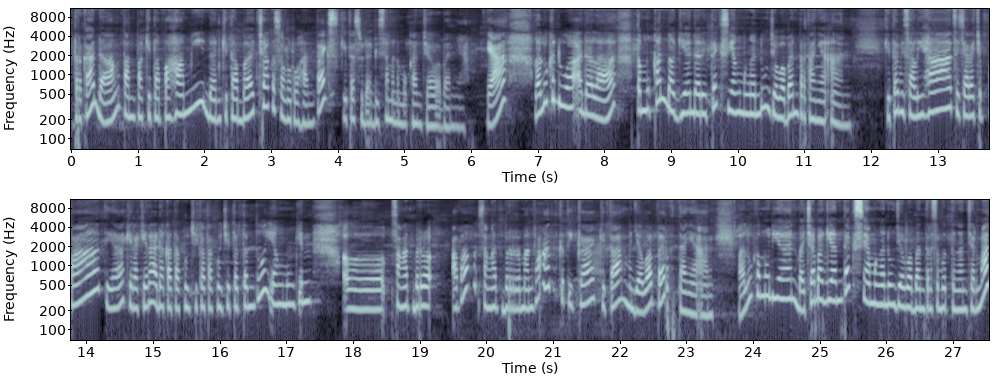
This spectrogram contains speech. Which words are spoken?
terkadang tanpa kita pahami dan kita baca keseluruhan teks, kita sudah bisa menemukan jawabannya ya. Lalu kedua adalah temukan bagian dari teks yang mengandung jawaban pertanyaan kita bisa lihat secara cepat ya kira-kira ada kata kunci-kata kunci tertentu yang mungkin uh, sangat ber apa sangat bermanfaat ketika kita menjawab pertanyaan. Lalu kemudian baca bagian teks yang mengandung jawaban tersebut dengan cermat,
